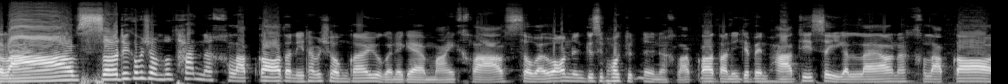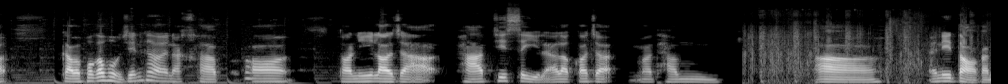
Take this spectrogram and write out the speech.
กราบสวัสดีคุณผู้ชมทุกท่านนะครับ ก็ตอนนี้ท่านผู้ชมก็อยู่กันในเกม Minecraft Survival 1.16.1 นะครับ ก็ตอนนี้จะเป็นพาร์ทที่ 4 กันแล้วนะครับ ก็กลับมาพบกับผมเช่นเคยนะครับ ก็ตอนนี้เราจะพาร์ทที่ 4 แล้วเราก็จะมาทำอ่าไอ้นี่ต่อกัน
